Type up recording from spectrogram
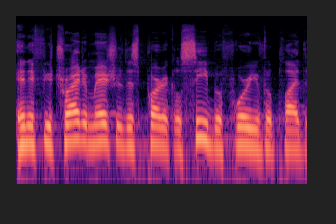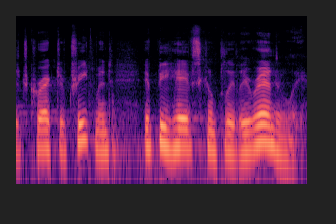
And if you try to measure this particle C before you've applied the corrective treatment, it behaves completely randomly.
